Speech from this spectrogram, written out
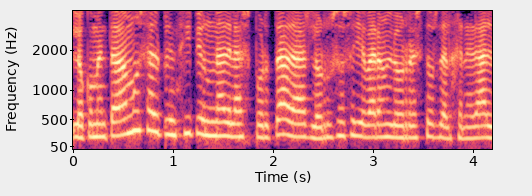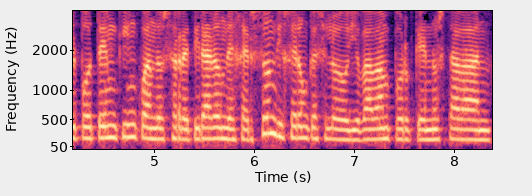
Lo comentábamos al principio en una de las portadas, los rusos se llevaron los restos del general Potemkin cuando se retiraron de Gerson, dijeron que se lo llevaban porque no estaban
